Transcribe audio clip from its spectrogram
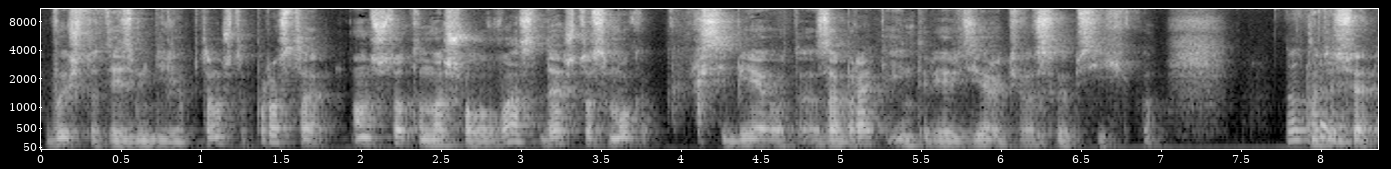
вы что-то изменили, а потому что просто он что-то нашел в вас, да, что смог к себе вот забрать и интериоризировать в свою психику. Ну, вот и все.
